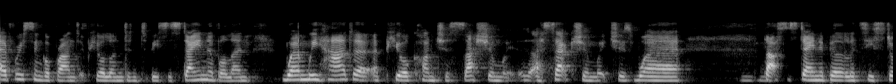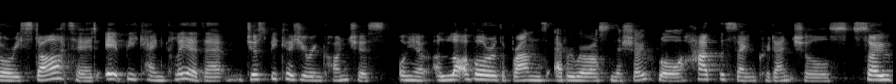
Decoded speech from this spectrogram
every single brand at Pure London to be sustainable. And when we had a, a pure conscious session, a section which is where mm-hmm. that sustainability story started, it became clear that just because you're in conscious, or you know, a lot of all of the brands everywhere else on the show floor had the same credentials. So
